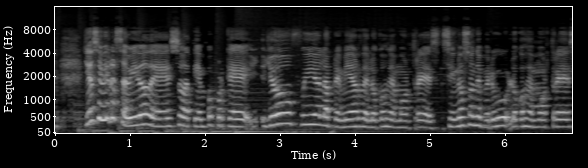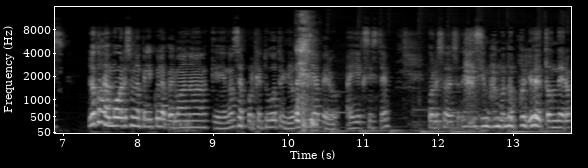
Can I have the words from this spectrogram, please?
Yo si hubiera sabido de eso a tiempo porque yo fui a la premiere de Locos de Amor 3. Si no son de Perú, Locos de Amor 3... Locos de Amor es una película peruana que no sé por qué tuvo trilogía, pero ahí existe. Por eso decimos monopolio de tondero.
